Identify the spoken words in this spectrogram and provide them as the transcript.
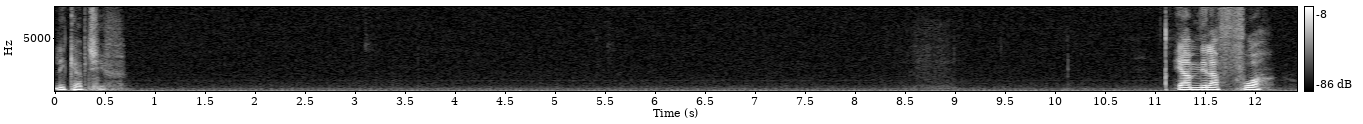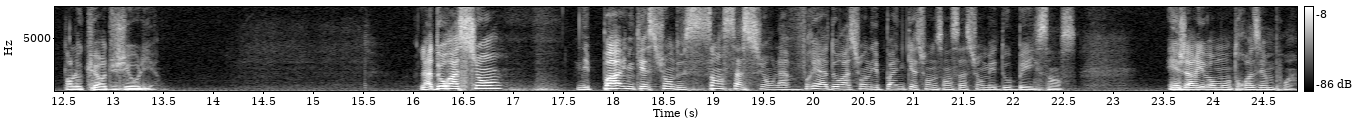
les captifs. Et amené la foi dans le cœur du géolier. L'adoration n'est pas une question de sensation. La vraie adoration n'est pas une question de sensation, mais d'obéissance. Et j'arrive à mon troisième point.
